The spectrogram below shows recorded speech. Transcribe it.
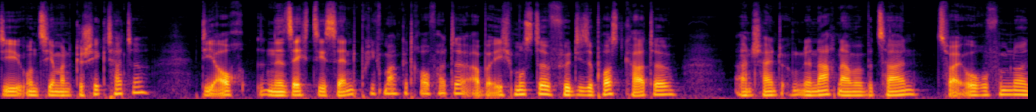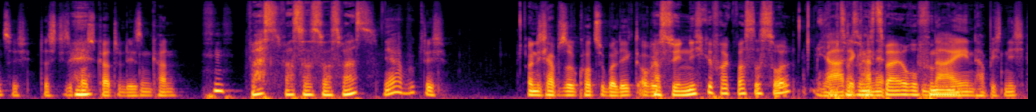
die uns jemand geschickt hatte, die auch eine 60 Cent Briefmarke drauf hatte, aber ich musste für diese Postkarte anscheinend irgendeine Nachname bezahlen, 2,95 Euro, dass ich diese Postkarte lesen kann. Was? Was, was, was, was? Ja, wirklich. Und ich habe so kurz überlegt, ob Hast ich. du ihn nicht gefragt, was das soll? Ja, Jetzt der hast du kann nicht ja, 2,05 Euro. Nein, habe ich nicht,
